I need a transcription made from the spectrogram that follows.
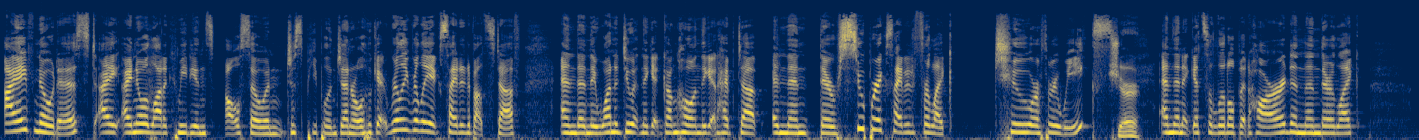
I've noticed. I, I know a lot of comedians also, and just people in general, who get really, really excited about stuff, and then they want to do it, and they get gung ho, and they get hyped up, and then they're super excited for like two or three weeks, Sure. and then it gets a little bit hard, and then they're like,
